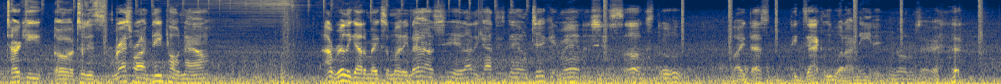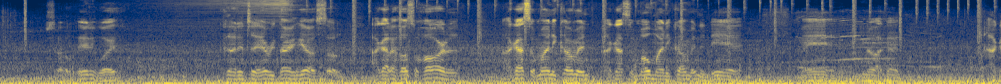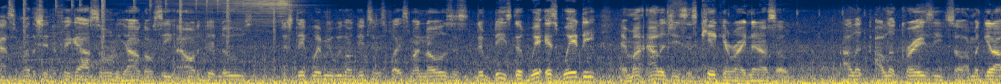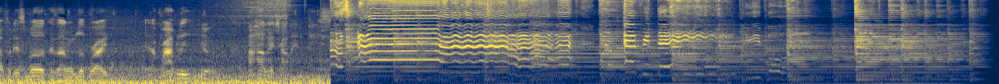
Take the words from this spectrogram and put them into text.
turkey, uh, to this restaurant depot now. I really gotta make some money now. Shit, I done got this damn ticket, man. That shit sucks, dude. Like, that's exactly what I needed. You know what I'm saying? so, anyway, cut into everything else. So, I gotta hustle harder. I got some money coming. I got some more money coming. And then, man, you know, I got I got some other shit to figure out soon. And y'all gonna see all the good news. Just stick with me. We're gonna get to this place. My nose is the, these it's windy and my allergies is kicking right now. So I look I look crazy. So I'm gonna get off of this mug because I don't look right. And I probably, you know, I'll holler at y'all.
